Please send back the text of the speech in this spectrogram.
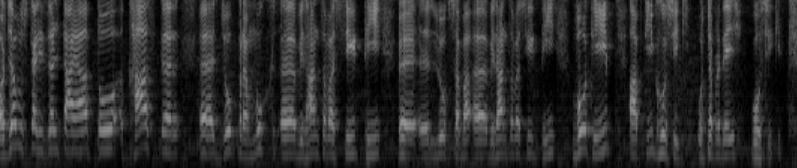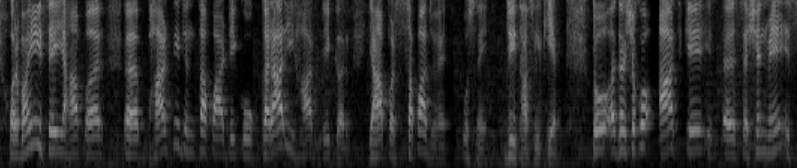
और जब उसका रिज़ल्ट आया तो खासकर जो प्रमुख विधानसभा सीट थी लोकसभा विधानसभा सीट थी, वो थी आपकी घोसी की, उत्तर प्रदेश घोसी की। और वहीं से यहाँ पर भारतीय जनता पार्टी को करारी हार देकर यहाँ पर सपा जो है उसने जीत हासिल की है। तो दर्शकों, आज के इस सेशन में, इस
